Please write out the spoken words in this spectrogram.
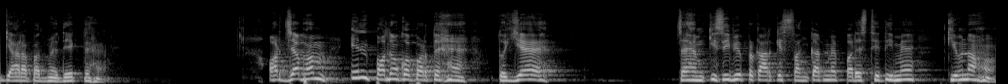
ग्यारह पद में देखते हैं। और जब हम इन पदों को पढ़ते हैं तो यह, चाहे हम किसी भी प्रकार के संकट में, परिस्थिति में क्यों ना हों,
